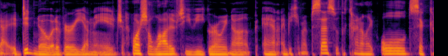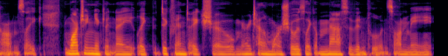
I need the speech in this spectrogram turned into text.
I did know at a very young age. I watched a lot of TV growing up, and I became obsessed with the kind of like old sitcoms, like watching Nick at Night, like the Dick Van Dyke Show, Mary Tyler Moore Show is like a massive influence on me.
